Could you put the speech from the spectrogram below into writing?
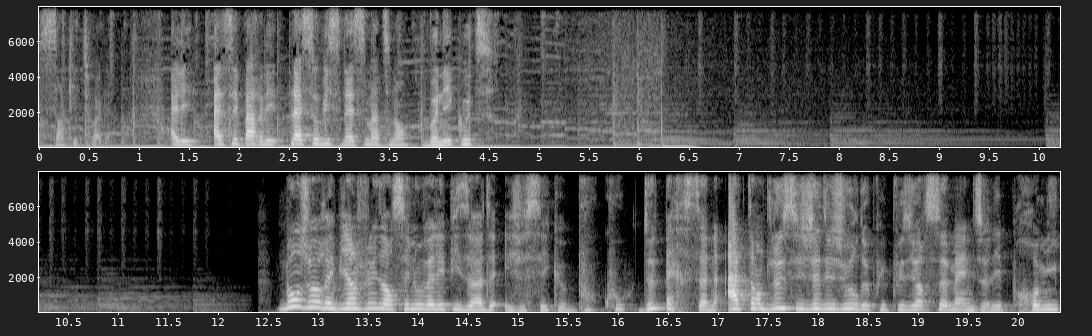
5 étoiles. Allez, assez parlé, place au business maintenant. Bonne écoute Bonjour et bienvenue dans ce nouvel épisode et je sais que beaucoup de personnes attendent le sujet du jour depuis plusieurs semaines, je l'ai promis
